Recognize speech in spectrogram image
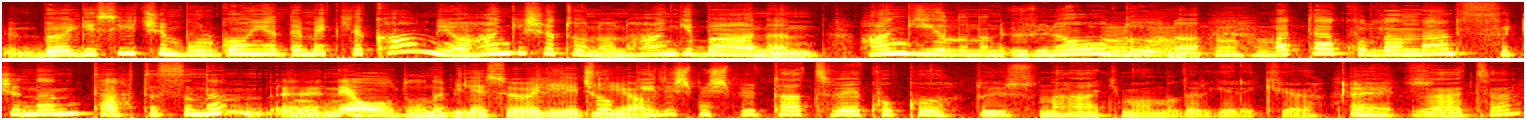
bölgesi için Burgonya demekle kalmıyor. Hangi şatonun, hangi bağının, hangi yılının ürünü olduğunu hı hı hı. hatta kullanılan fıçının, tahtasının e, hı hı. ne olduğunu bile söyleyebiliyor. Çok gelişmiş bir tat ve koku duyusuna hakim olmaları gerekiyor. Evet. Zaten.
